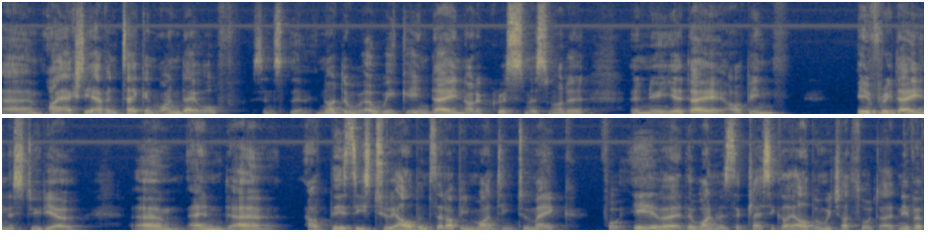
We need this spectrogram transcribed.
um, I actually haven't taken one day off since the not a, a weekend day, not a Christmas, not a, a New Year day. I've been every day in the studio, um, and uh, there's these two albums that I've been wanting to make forever. The one was the classical album, which I thought I'd never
